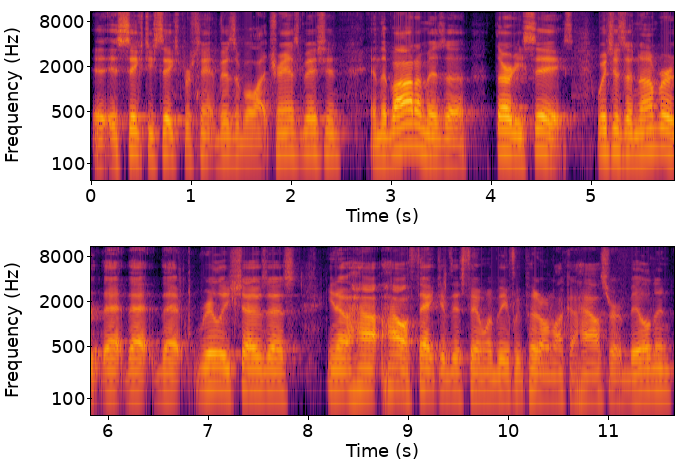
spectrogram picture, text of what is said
it's 66% visible light transmission. And the bottom is a 36, which is a number that, that, that really shows us you know, how, how effective this film would be if we put it on like a house or a building.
